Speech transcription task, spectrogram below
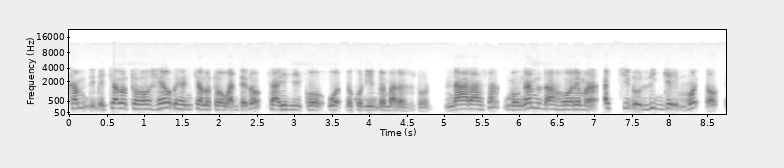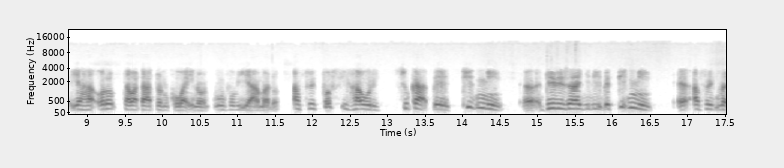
kamɗi ɓe caloto hewɓe hen caloto wadde ɗo. Sa yeehi ko woɓɓe ko ɗin ɓe mbaɗata toon. Ndaara sa mo ganduɗa hoorema acciɗo liggey moƴƴo yaha europe tawata toon ko wayi noon. Ɗum foof yiyama ɗo. Afrique foof si hawri. Sukaɓe tiɗni eh, dirigeant ji ɗi ɓe tiɗni e afrique no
